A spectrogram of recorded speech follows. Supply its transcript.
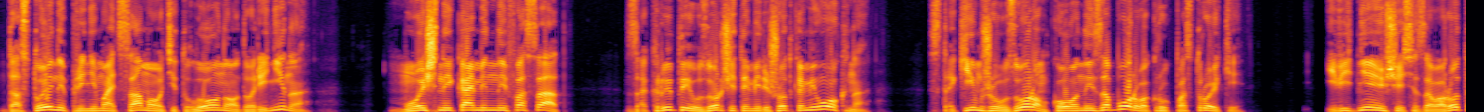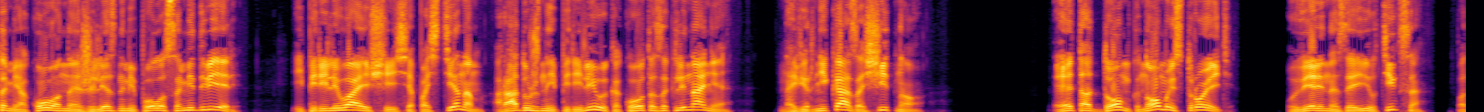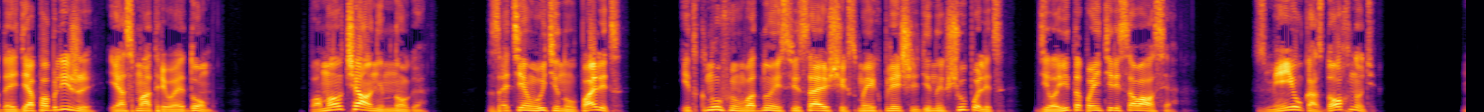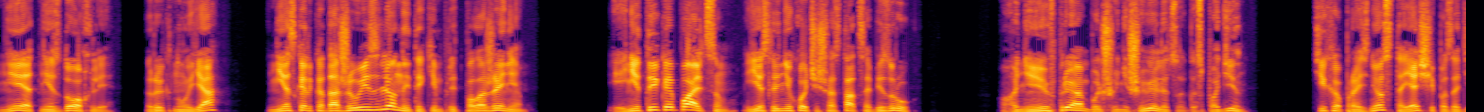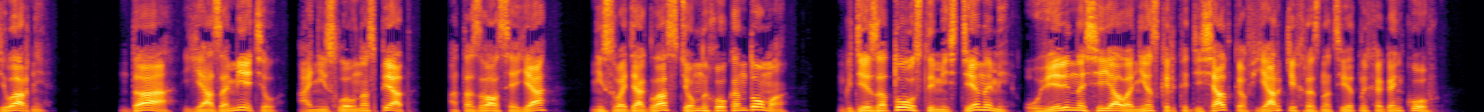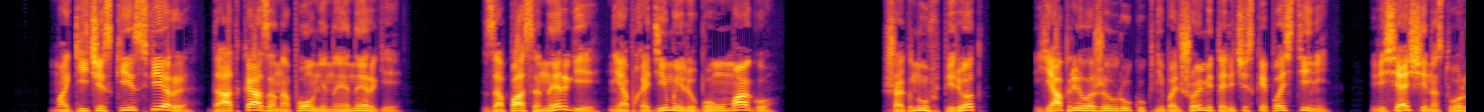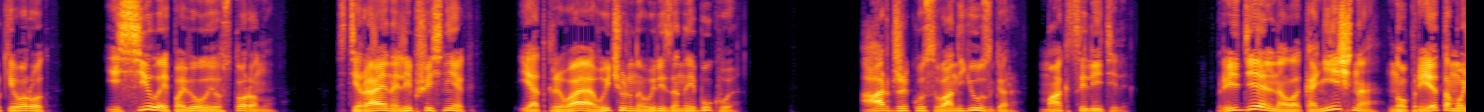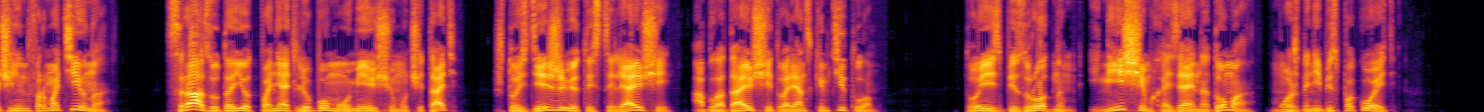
достойный принимать самого титулованного дворянина. Мощный каменный фасад, закрытые узорчатыми решетками окна, с таким же узором кованый забор вокруг постройки и виднеющаяся за воротами окованная железными полосами дверь и переливающиеся по стенам радужные переливы какого-то заклинания, наверняка защитного. «Этот дом гномы строить!» — уверенно заявил Тикса, подойдя поближе и осматривая дом. Помолчал немного, затем вытянул палец и, ткнув им в одно из свисающих с моих плеч ледяных щупалец, деловито поинтересовался. «Змеюка сдохнуть?» «Нет, не сдохли», — рыкнул я, несколько даже уязвленный таким предположением. «И не тыкай пальцем, если не хочешь остаться без рук». «Они и впрямь больше не шевелятся, господин», — тихо произнес стоящий позади Ларни. «Да, я заметил, они словно спят», — отозвался я, не сводя глаз с темных окон дома, где за толстыми стенами уверенно сияло несколько десятков ярких разноцветных огоньков. Магические сферы, до отказа наполненные энергией. Запас энергии, необходимый любому магу. Шагнув вперед, я приложил руку к небольшой металлической пластине, висящей на створке ворот, и силой повел ее в сторону, стирая налипший снег и открывая вычурно вырезанные буквы. Арджикус ван Юзгар, маг-целитель. Предельно лаконично, но при этом очень информативно. Сразу дает понять любому умеющему читать, что здесь живет исцеляющий, обладающий дворянским титулом. То есть безродным и нищим хозяина дома можно не беспокоить.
